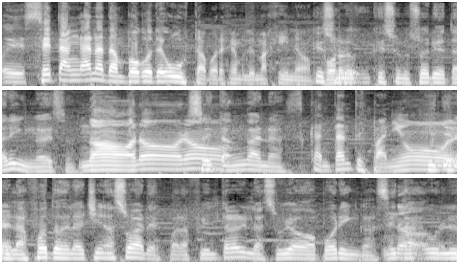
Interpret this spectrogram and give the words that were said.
eh, C. Tangana tampoco te gusta, por ejemplo, imagino. que, es Por- un, que es un usuario de taringa eso. No, no, no. Se Tangana. Es cantante Y español. tiene las fotos de la China Suárez para filtrar y la subió a Vaporinga. Z- No. Le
